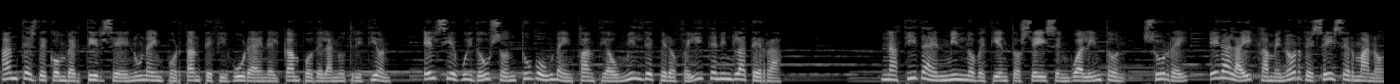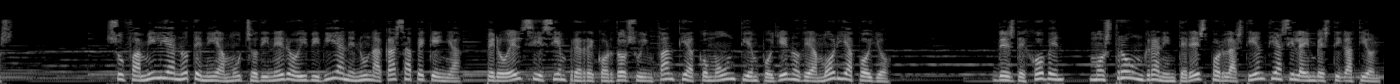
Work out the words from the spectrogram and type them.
Antes de convertirse en una importante figura en el campo de la nutrición, Elsie Widdowson tuvo una infancia humilde pero feliz en Inglaterra. Nacida en 1906 en Wallington, Surrey, era la hija menor de seis hermanos. Su familia no tenía mucho dinero y vivían en una casa pequeña, pero Elsie siempre recordó su infancia como un tiempo lleno de amor y apoyo. Desde joven, mostró un gran interés por las ciencias y la investigación,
